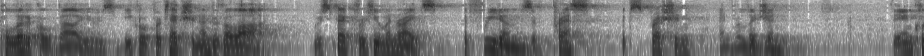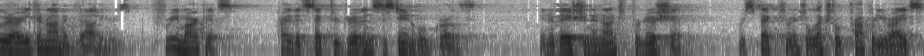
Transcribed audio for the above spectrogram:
political values, equal protection under the law, respect for human rights, the freedoms of press, expression, and religion. They include our economic values, free markets, private sector driven sustainable growth, innovation and entrepreneurship, respect for intellectual property rights,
